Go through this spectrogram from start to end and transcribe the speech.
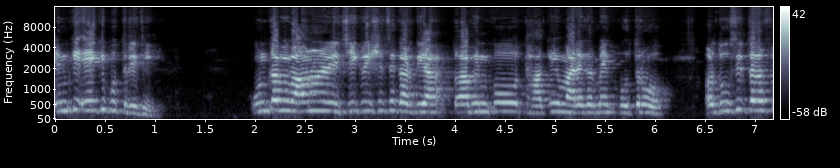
इनकी एक ही पुत्री थी। उनका विवाह उन्होंने ऋचिक ऋषि से कर दिया। तो अब इनको था कि हमारे घर में एक पुत्र हो। और दूसरी तरफ़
